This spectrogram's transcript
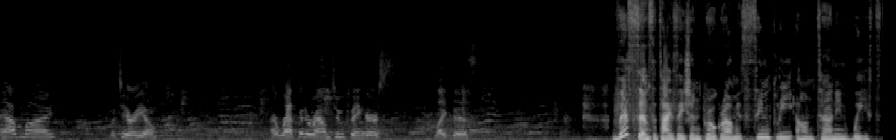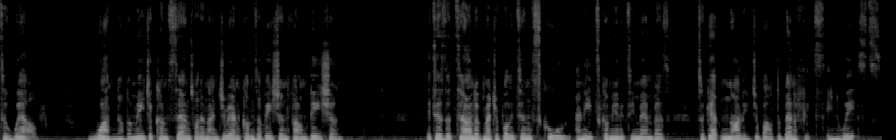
I have my material. I wrap it around two fingers like this. This sensitization program is simply on turning waste to wealth, one of the major concerns for the Nigerian Conservation Foundation. It is the turn of Metropolitan School and its community members to get knowledge about the benefits in wastes.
